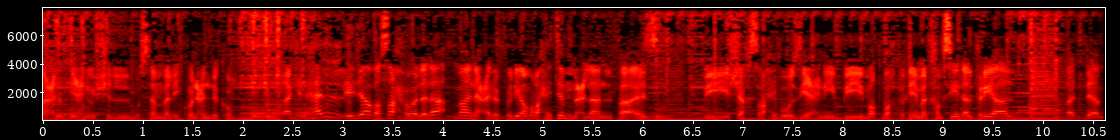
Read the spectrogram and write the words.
ما أعرف يعني وش المسمى اللي يكون عندكم. لكن هل الإجابة صح ولا لا؟ ما نعرف. اليوم راح يتم إعلان الفائز بشخص راح يفوز يعني بمطبخ بقيمة خمسين ألف ريال. مقدم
